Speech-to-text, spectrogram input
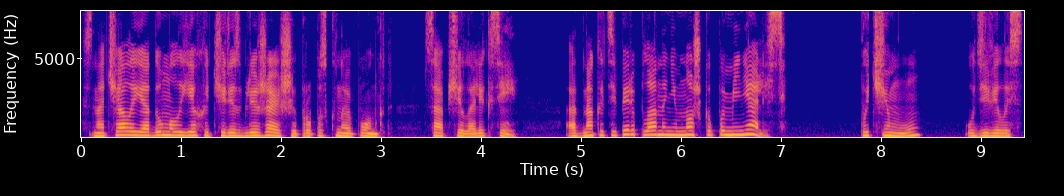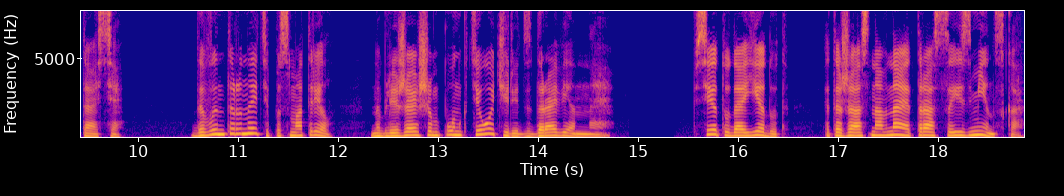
«Сначала я думал ехать через ближайший пропускной пункт», — сообщил Алексей. «Однако теперь планы немножко поменялись». «Почему?» — удивилась Тася. «Да в интернете посмотрел. На ближайшем пункте очередь здоровенная. Все туда едут. Это же основная трасса из Минска.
